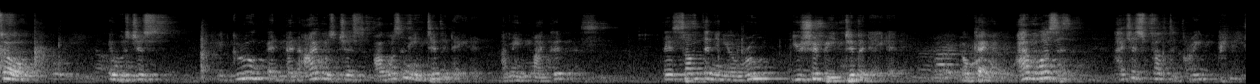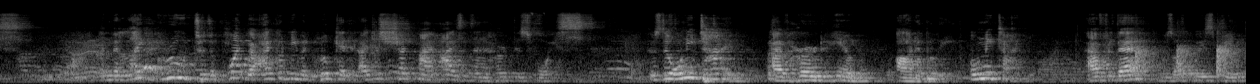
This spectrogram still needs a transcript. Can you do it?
So it was just, it grew, and, and I was just, I wasn't intimidated. I mean, my goodness. There's something in your room, you should be intimidated. Okay? I wasn't. I just felt a great peace. And the light grew to the point where I couldn't even look at it. I just shut my eyes and then I heard this voice. It was the only time I've heard him audibly. Only time. After that, it was always been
